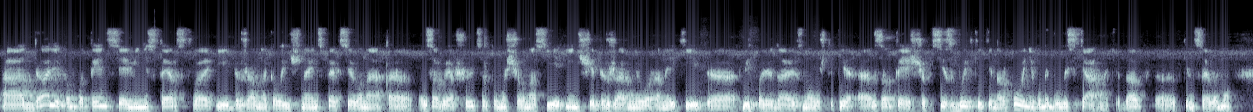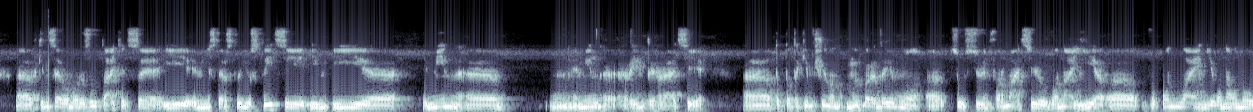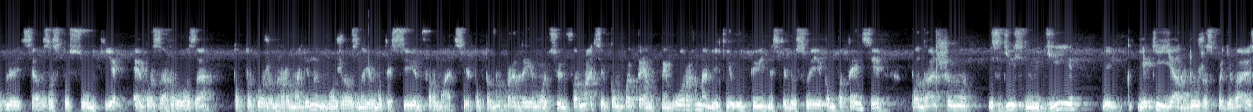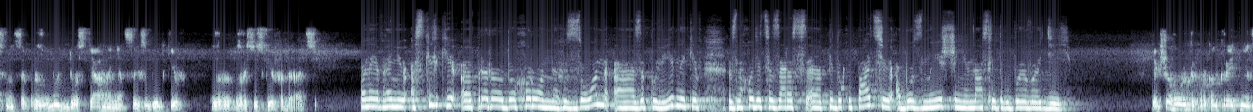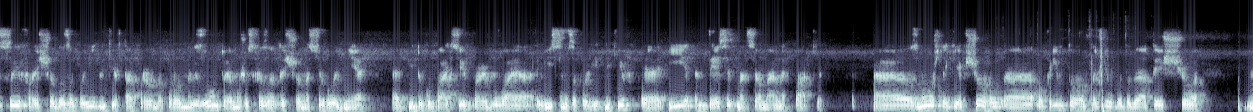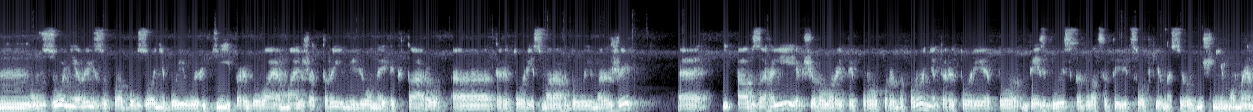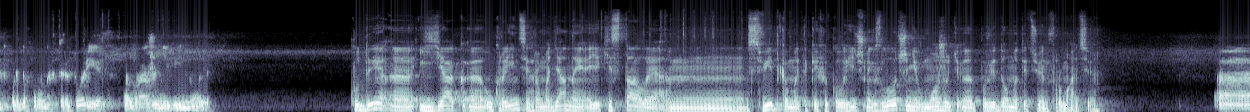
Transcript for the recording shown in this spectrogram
А далі компетенція міністерства і Державної екологічної інспекції вона е, завершується, тому що у нас є інші державні органи, які е, відповідають знову ж таки е, за те, щоб ці збитки, які нараховані, вони були стягнуті да, в, е, кінцевому Е, в кінцевому результаті це і Міністерство юстиції, і, і е, Мін, е, м, Е, Тобто, таким чином ми передаємо е, цю всю інформацію. Вона є е, в онлайні, вона оновлюється в застосунки екозагроза. Тобто, кожен громадянин може ознайомитися цією інформацією. Тобто, ми передаємо цю інформацію компетентним органам, які у відповідності до своєї компетенції в подальшому здійснюють дії, які я дуже сподіваюся на це призведуть до стягнення цих збитків з Російської Федерації. Пане Євгенію, а скільки е, природоохоронних зон е, заповідників знаходяться зараз е, під окупацією або знищені внаслідок бойових дій? Якщо говорити про конкретні цифри щодо заповідників та природоохоронних зон, то я можу сказати, що на сьогодні під окупацією перебуває 8 заповідників і 10 національних парків. Е, Знову ж таки, якщо е, окрім того, хотів би додати, що в зоні ризику або в зоні бойових дій перебуває майже 3 мільйони гектару е, території смарагдової мережі. А взагалі, якщо говорити про природоохоронні території, то десь близько 20% на сьогоднішній момент природоохоронних територій вражені війною. Куди е, і як е, українці, громадяни, які стали свідками таких екологічних злочинів, можуть е, повідомити цю інформацію?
